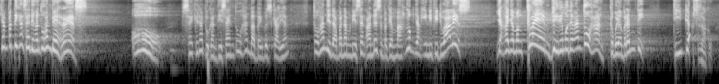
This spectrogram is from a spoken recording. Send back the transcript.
Yang penting kan saya dengan Tuhan beres. Oh, saya kira bukan desain Tuhan Bapak Ibu sekalian. Tuhan tidak pernah mendesain Anda sebagai makhluk yang individualis. Yang hanya mengklaim dirimu dengan Tuhan. Kemudian berhenti. Tidak saudaraku.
